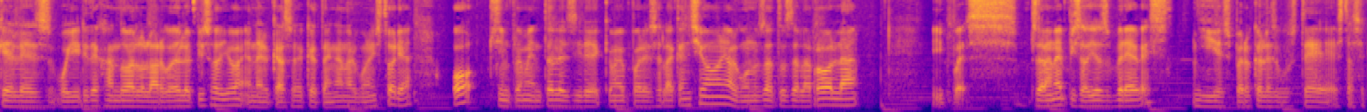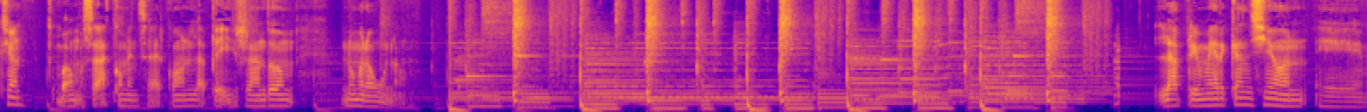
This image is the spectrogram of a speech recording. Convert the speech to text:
que les voy a ir dejando a lo largo del episodio en el caso de que tengan alguna historia, o simplemente les diré qué me parece la canción y algunos datos de la rola. Y pues serán episodios breves y espero que les guste esta sección. Vamos a comenzar con la playlist random número 1. La primera canción eh,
